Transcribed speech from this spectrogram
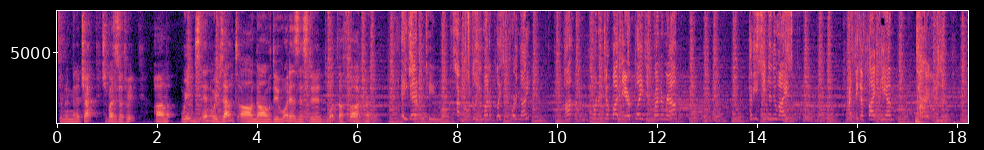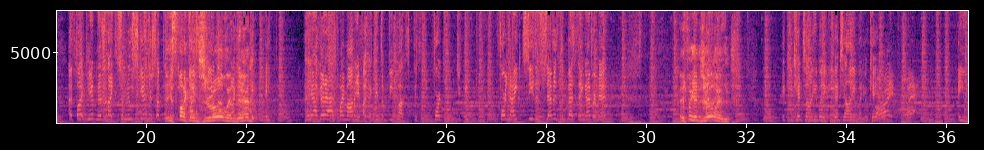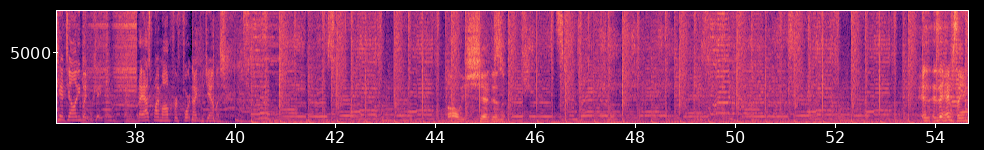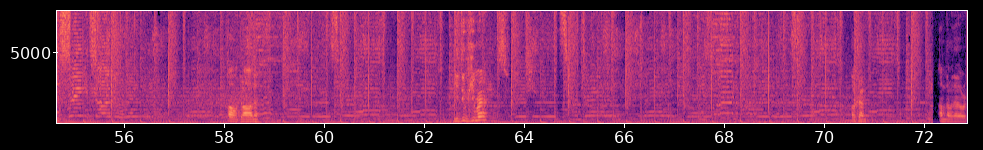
Give me a minute chat. Surprise is a three. Um, weebs in, weebs out. Oh no, dude, what is this, dude? What the fuck? Hey, Dad, 17 months. after school, you want to play some Fortnite? Huh? You want to jump on the airplanes and run around? Have you seen the new ice? I think at 5 p.m. at 5 p.m. there's like some new skins or something. He's fucking drooling, V-Bucks. I gotta- dude. Hey, hey, I gotta ask my mommy if I could get some V-Bucks, because Fort, Fortnite Season 7 is the best thing ever, man. He's fucking drilling. Hey, you can't tell anybody. You can't tell anybody, okay? All right, I'm back. Hey, you can't tell anybody, okay? But I asked my mom for Fortnite pajamas. Holy shit, dude. Is, is it him singing? Oh god. YouTube humor? Okay. I'm done with that already.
